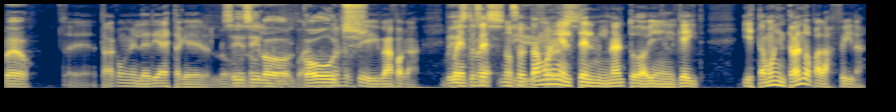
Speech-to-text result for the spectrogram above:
Veo. Eh, estaba con mi lería esta que lo, Sí, sí, lo- lo- coach, Sí, van para acá. Pues entonces, nosotros estamos en el terminal todavía, en el gate. Y estamos entrando para las filas.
